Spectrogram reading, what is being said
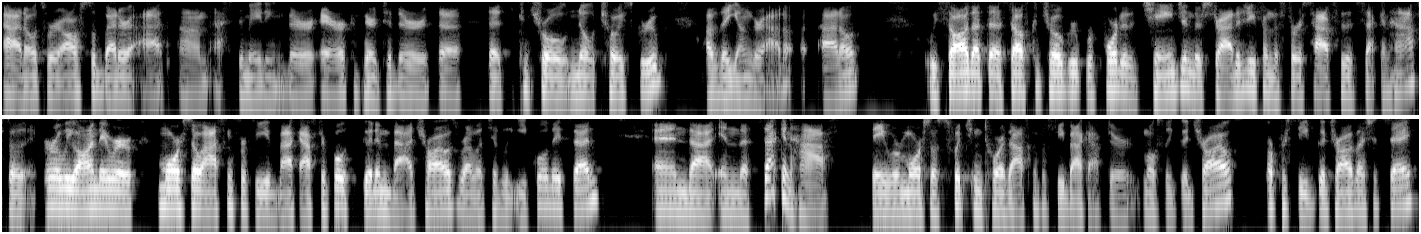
adults were also better at um, estimating their error compared to their the the control no choice group of the younger ad- adults. We saw that the self control group reported a change in their strategy from the first half to the second half. So early on, they were more so asking for feedback after both good and bad trials, relatively equal, they said. And that in the second half, they were more so switching towards asking for feedback after mostly good trials or perceived good trials, I should say.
